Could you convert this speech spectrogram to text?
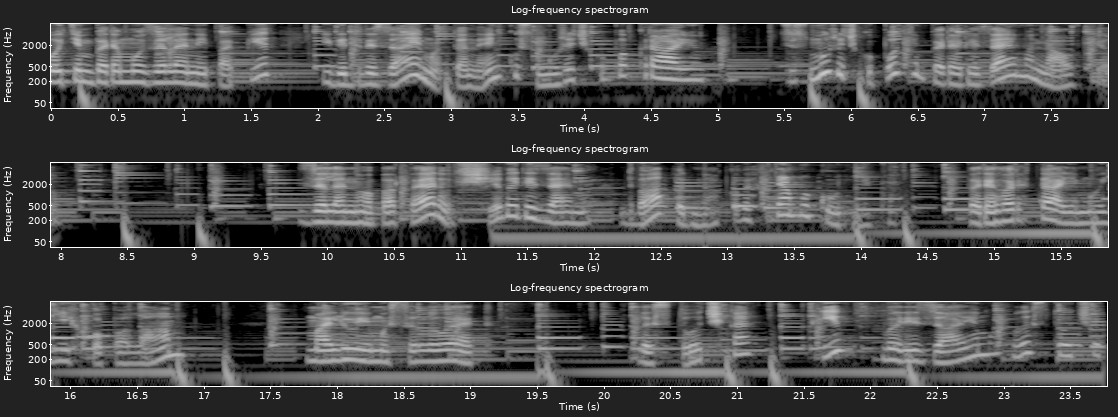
Потім беремо зелений папір і відрізаємо тоненьку смужечку по краю. Цю смужечку потім перерізаємо навпіл. З зеленого паперу ще вирізаємо два однакових прямокутника. Перегортаємо їх пополам, малюємо силует листочка і вирізаємо листочок.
